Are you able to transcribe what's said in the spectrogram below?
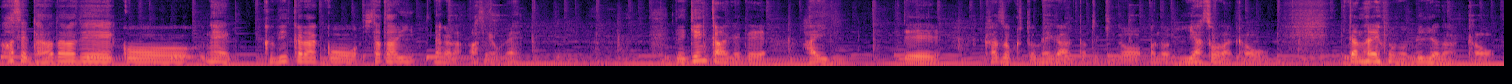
汗だらだらでこうね首からこう滴りながら汗をねで玄関開けて入って家族と目が合った時のあの嫌そうな顔汚いものを見るような顔。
